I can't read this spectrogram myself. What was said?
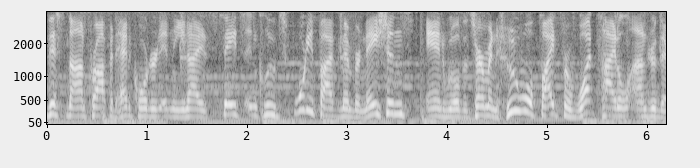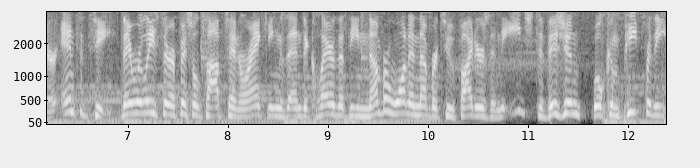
This nonprofit headquartered in the United States includes 45 member nations and will determine who will fight for what title under their entity. They release their official top 10 rankings and declare that the number one and number two fighters in each division will compete for the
